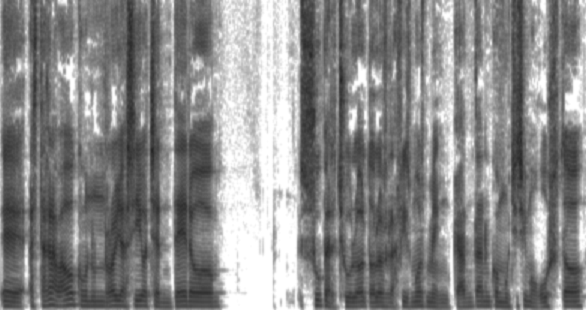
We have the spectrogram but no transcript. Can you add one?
Eh, está grabado como en un rollo así ochentero, súper chulo, todos los grafismos me encantan con muchísimo gusto,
